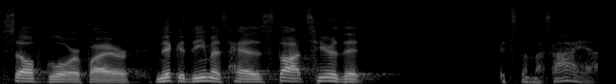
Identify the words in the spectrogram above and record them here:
self-glorifier. Nicodemus has thoughts here that it's the Messiah.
